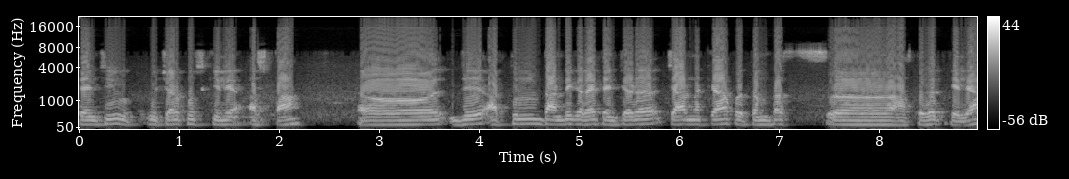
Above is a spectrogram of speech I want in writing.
त्यांची विचारपूस केली असता जे अतुल दांडेकर आहे त्यांच्याकडे चार नक्या प्रथमतः हस्तगत केल्या.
